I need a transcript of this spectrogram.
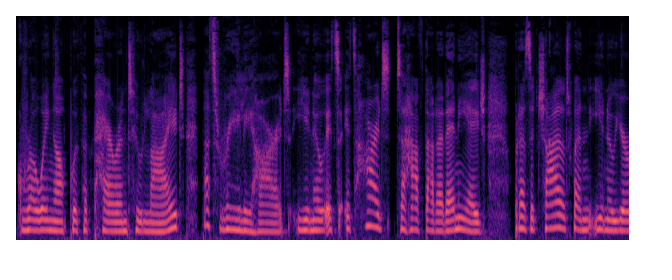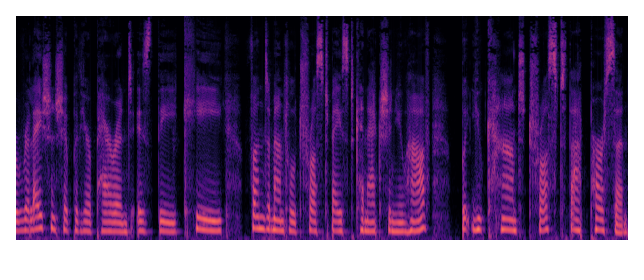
growing up with a parent who lied, that's really hard. You know, it's it's hard to have that at any age, but as a child, when you know your relationship with your parent is the key, fundamental trust based connection you have but you can't trust that person.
